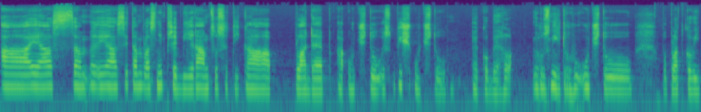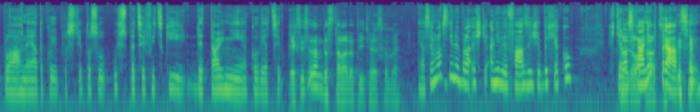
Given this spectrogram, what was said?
a já, sam, já si tam vlastně přebírám, co se týká pladeb a účtů, spíš účtů, jakoby různých druhů účtů, poplatkový plány a takový prostě, to jsou už specifický detailní jako věci. Jak jsi se tam dostala do té ČSOB? Já jsem vlastně nebyla ještě ani ve fázi, že bych jako chtěla schánět práci.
